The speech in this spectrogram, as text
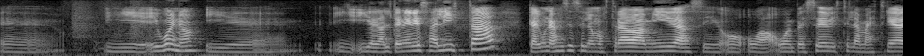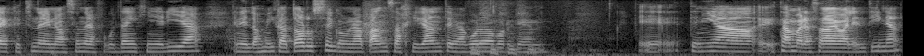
Eh, y, bueno, y, al tener esa lista, que algunas veces se lo mostraba a amigas o, empecé, viste, la maestría de gestión de la innovación de la Facultad de Ingeniería en el 2014 con una panza gigante, me acuerdo porque tenía, estaba embarazada de Valentina.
